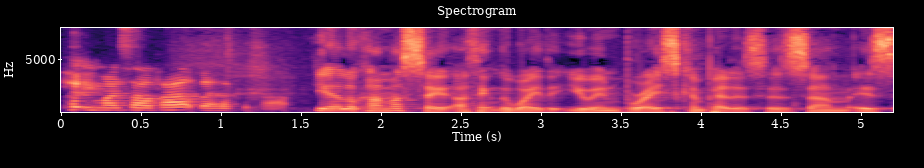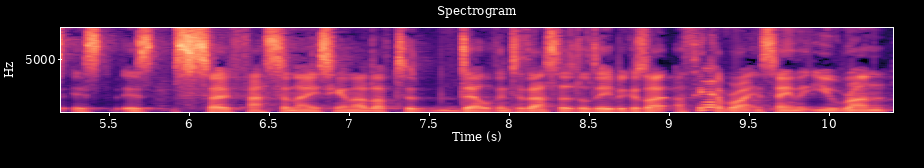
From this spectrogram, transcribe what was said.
putting myself out there for that. Yeah, look, I must say, I think the way that you embrace competitors um, is is is so fascinating, and I'd love to delve into that a little deeper because I, I think yeah. I'm right in saying that you run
